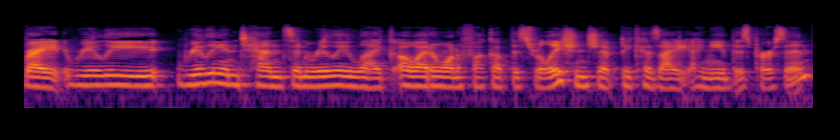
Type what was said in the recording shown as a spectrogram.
right? Really, really intense and really like, oh, I don't want to fuck up this relationship because I, I need this person.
